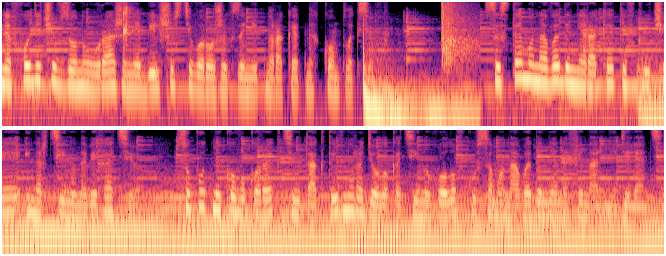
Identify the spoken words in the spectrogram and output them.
не входячи в зону ураження більшості ворожих зенітно-ракетних комплексів. Система наведення ракети включає інерційну навігацію, супутникову корекцію та активну радіолокаційну головку самонаведення на фінальній ділянці.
